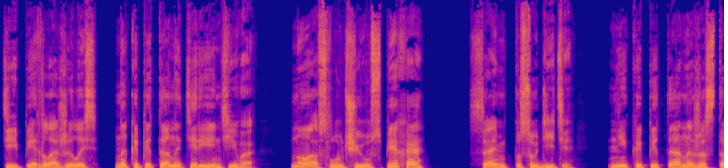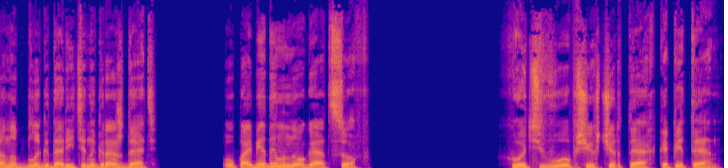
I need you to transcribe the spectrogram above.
теперь ложилась на капитана Терентьева. Ну а в случае успеха, сами посудите, не капитана же станут благодарить и награждать. У победы много отцов. Хоть в общих чертах, капитан,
